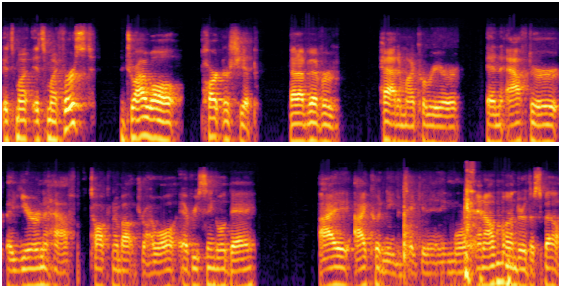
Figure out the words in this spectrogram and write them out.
it's my it's my first drywall partnership that I've ever had in my career. And after a year and a half of talking about drywall every single day, I I couldn't even take it anymore. and I'm under the spell.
